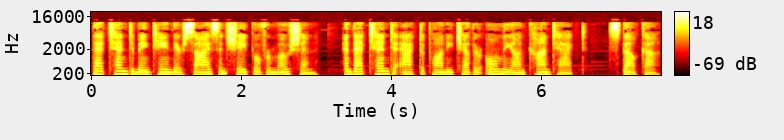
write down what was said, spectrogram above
that tend to maintain their size and shape over motion, and that tend to act upon each other only on contact. Spelke.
